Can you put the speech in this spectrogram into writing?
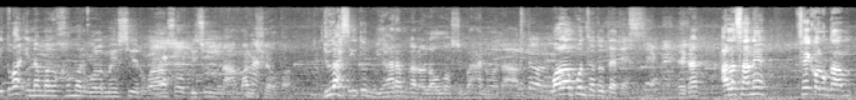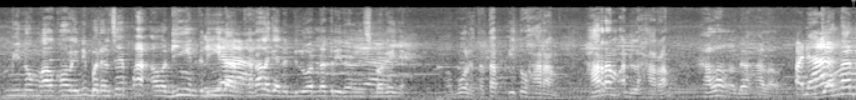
itu kan inamal khamar wal maisir wa Iya. asab bisun min amal Nah. syaitan. Jelas itu diharamkan oleh Allah Subhanahu wa taala. Walaupun satu tetes. Iya. Ya kan? Alasannya saya kalau nggak minum alkohol ini badan saya eh, dingin kedinginan Iya. karena lagi ada di luar negeri dan lain Iya. sebagainya. Nggak boleh, tetap itu haram. Haram adalah haram, halal adalah halal. Padahal- Jangan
